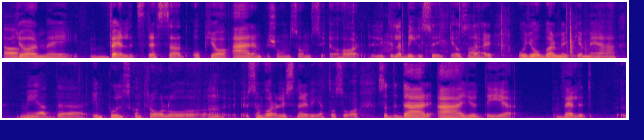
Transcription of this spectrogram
ja. gör mig väldigt stressad och jag är en person som har lite labil psyke och sådär ja. och jobbar mycket med med eh, impulskontroll och, mm. som våra lyssnare vet och så. Så det där är ju det väldigt eh,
